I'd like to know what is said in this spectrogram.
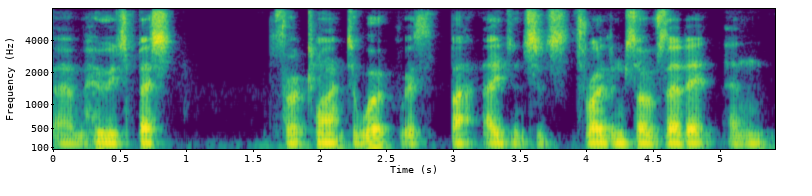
um, who is best for a client to work with. But agencies throw themselves at it and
